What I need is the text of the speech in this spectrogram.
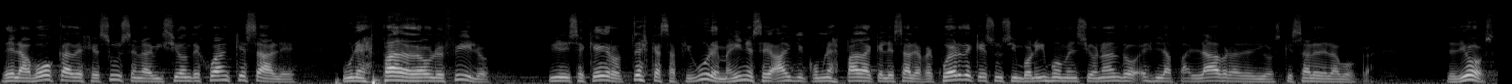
de la boca de Jesús en la visión de Juan, ¿qué sale? Una espada de doble filo. Y dice, qué grotesca esa figura. Imagínese a alguien con una espada que le sale. Recuerde que es un simbolismo mencionando, es la palabra de Dios que sale de la boca de Dios.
